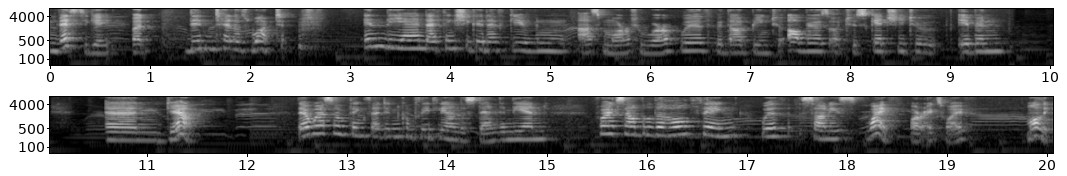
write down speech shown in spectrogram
investigate, but didn't tell us what. In the end, I think she could have given us more to work with without being too obvious or too sketchy to Ibn. And yeah, there were some things I didn't completely understand in the end. For example, the whole thing with Sonny's wife or ex wife, Molly.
